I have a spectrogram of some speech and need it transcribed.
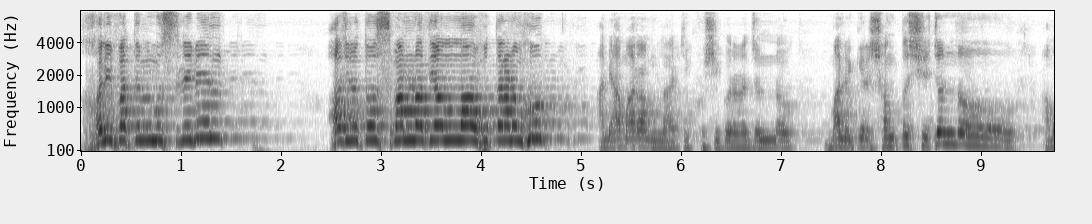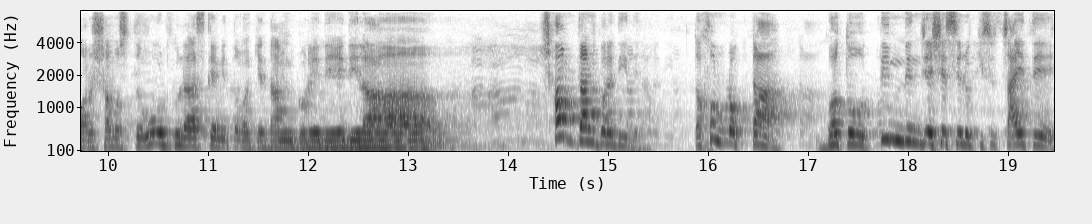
খলিফাতুল মুসলিমিন হজরত ওসমান তাআলা আনহু, আমি আমার আল্লাহকে খুশি করার জন্য মালিকের সন্তোষের জন্য আমার সমস্ত উটগুলো আজকে আমি তোমাকে দান করে দিয়ে দিলাম। সব দান করে দিয়ে দিলাম। তখন লোকটা গত তিন দিন যে এসেছিল কিছু চাইতে,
